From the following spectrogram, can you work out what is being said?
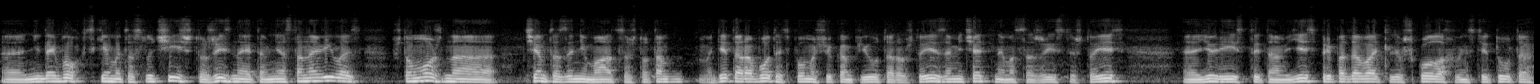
э, не дай бог с кем это случится, что жизнь на этом не остановилась, что можно чем-то заниматься, что там где-то работать с помощью компьютеров, что есть замечательные массажисты, что есть э, юристы, там есть преподаватели в школах, в институтах,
